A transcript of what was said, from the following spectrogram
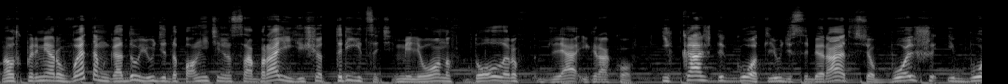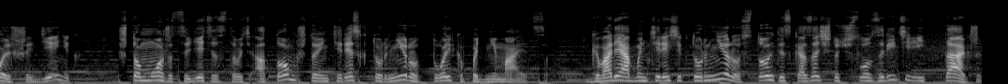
Но вот, к примеру, в этом году люди дополнительно собрали еще 30 миллионов долларов для игроков. И каждый год люди собирают все больше и больше денег, что может свидетельствовать о том, что интерес к турниру только поднимается. Говоря об интересе к турниру, стоит и сказать, что число зрителей также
